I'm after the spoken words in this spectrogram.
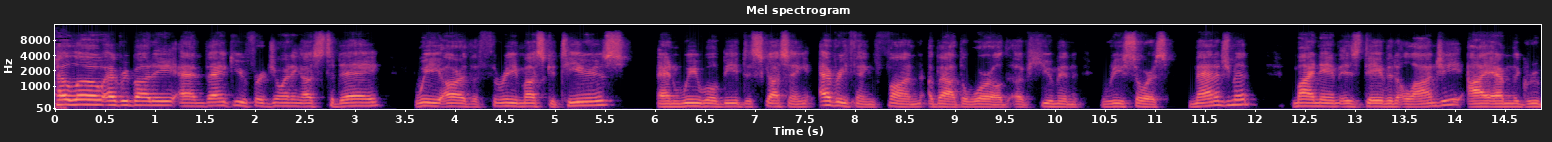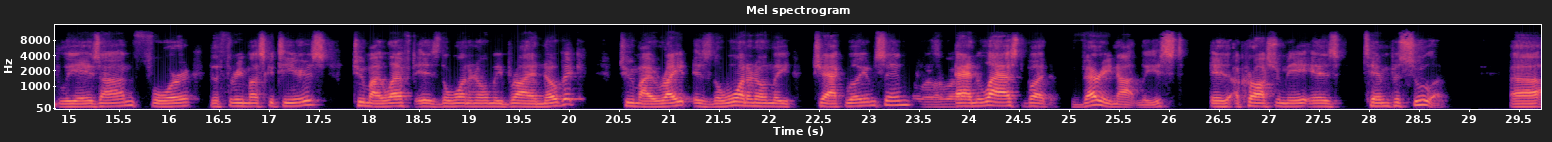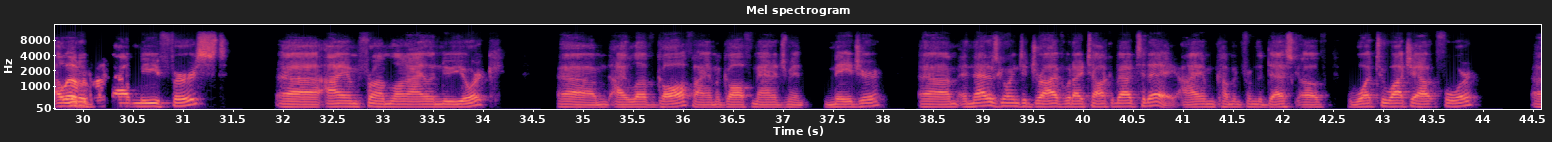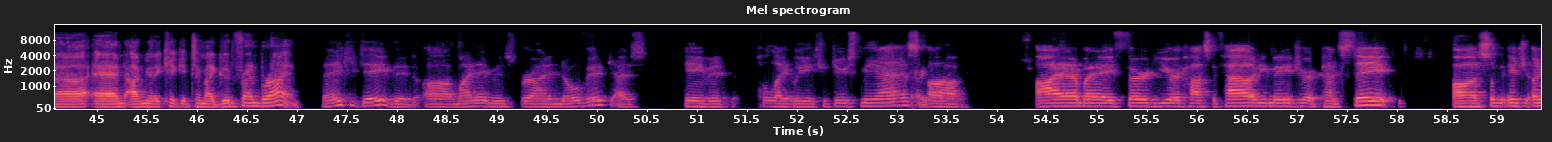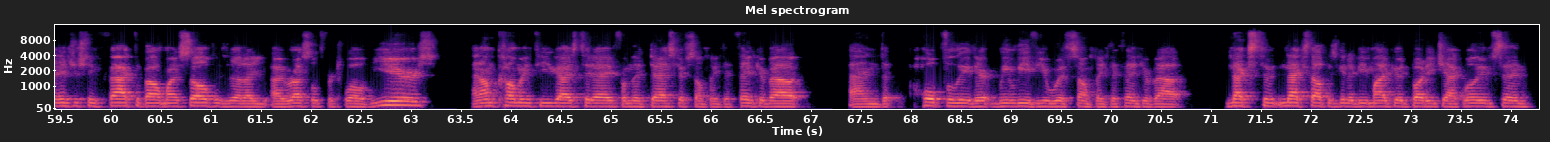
Hello, everybody, and thank you for joining us today. We are the Three Musketeers, and we will be discussing everything fun about the world of human resource management. My name is David Alongi. I am the group liaison for the Three Musketeers. To my left is the one and only Bryan Novick. To my right is the one and only Jack Williamson. And last but very not least, is, across from me is Tim Pisula. Uh, a Hello, little everybody. bit about me first. Uh, I am from Long Island, New York. Um, I love golf. I am a golf management major. Um, and that is going to drive what I talk about today. I am coming from the desk of what to watch out for. Uh, and I'm going to kick it to my good friend, Bryan. Thank you, David. Uh, my name is Bryan Novick, as David politely introduced me as. Uh, I am a third year hospitality major at Penn State. Uh, some in- an interesting fact about myself is that I, I wrestled for 12 years, and I'm coming to you guys today from the desk of something to think about, and hopefully there, we leave you with something to think about. Next to next up is going to be my good buddy Jack Williamson.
